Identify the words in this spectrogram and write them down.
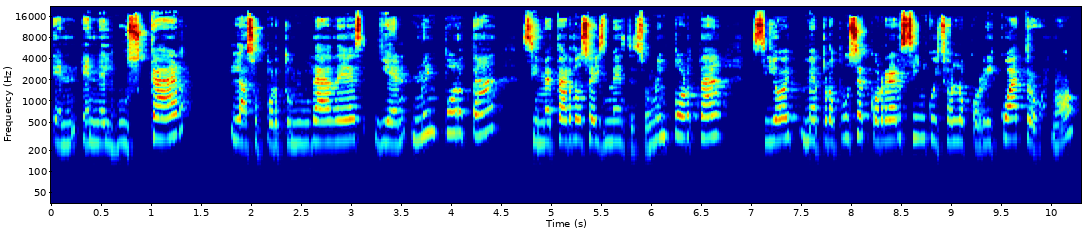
en, en el buscar las oportunidades y en, no importa si me tardo seis meses o no importa si hoy me propuse correr cinco y solo corrí cuatro, ¿no? O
